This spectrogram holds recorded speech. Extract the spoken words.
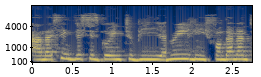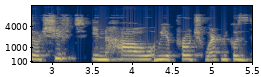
And I think this is going to be a really fundamental shift in how we approach work because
